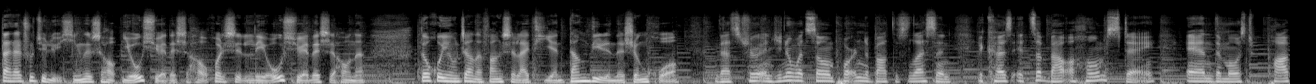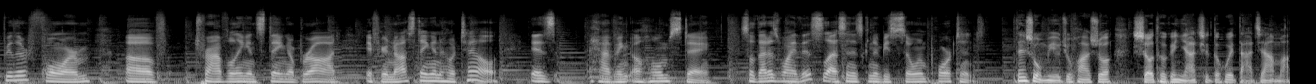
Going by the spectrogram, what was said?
大家出去旅行的时候、游学的时候，或者是留学的时候呢，都会用这样的方式来体验当地人的生活。 That's true. And you know what's so important about this lesson? Because it's about a homestay, and the most popular form of traveling and staying abroad, if you're not staying in a hotel, is having a homestay. So that is why this lesson is going to be so important. 但是我们有句话说，舌头跟牙齿都会打架嘛，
